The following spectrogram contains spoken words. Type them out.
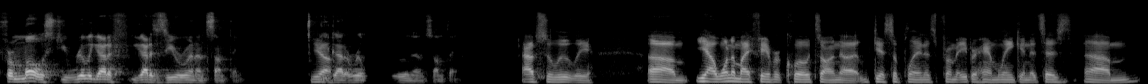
for most you really got to you got to zero in on something yeah you got to really zero in on something Absolutely. Um, yeah, one of my favorite quotes on uh, discipline is from Abraham Lincoln. It says, um,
